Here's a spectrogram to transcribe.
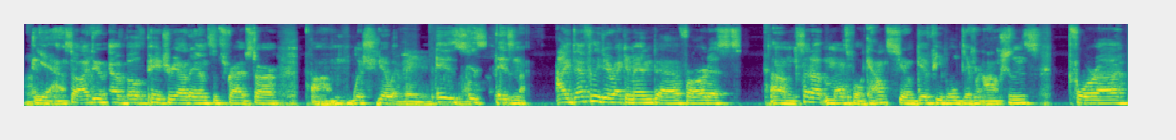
Um, Yeah, so I do have both Patreon and Subscribestar, um, which you know main is is is not. I definitely do recommend uh, for artists um, set up multiple accounts. You know, give people different options for uh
